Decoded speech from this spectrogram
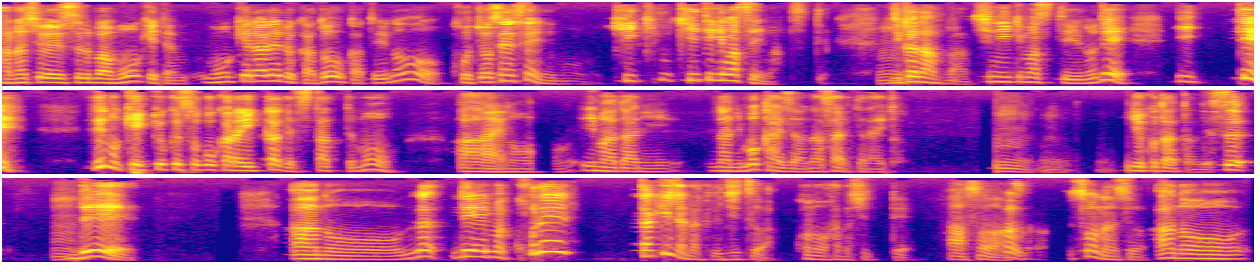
話をする場を設けて、設けられるかどうかというのを、校長先生にも聞き聞いてきます、今、つって。うん。直談判しに行きますっていうので、行って、でも結局そこから1ヶ月経っても、あの、未だに何も改善はなされてないと。うんうん。いうことだったんです。うん、で、あの、なで、まあ、これだけじゃなくて、実は、このお話って。あ、そうなんですか。そうなんですよ。あの、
